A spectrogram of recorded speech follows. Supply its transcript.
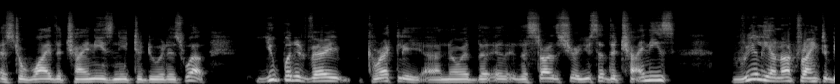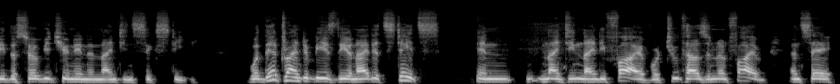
as to why the Chinese need to do it as well. You put it very correctly, uh, Noah, at the, at the start of the show. You said the Chinese really are not trying to be the Soviet Union in 1960. What they're trying to be is the United States in 1995 or 2005 and say,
